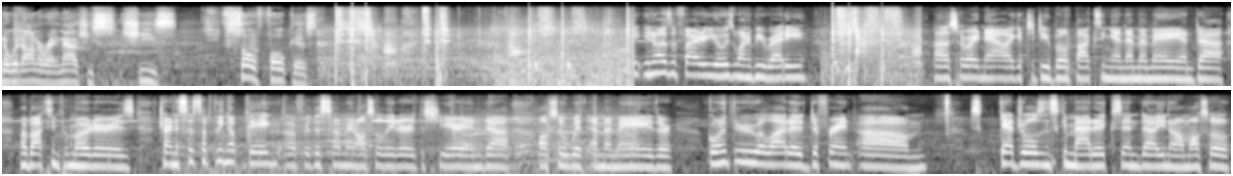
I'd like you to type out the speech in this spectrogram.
know, with Honor right now, she's she's so focused. You know, as a fighter, you always want to be ready. Uh, so right now, I get to do both boxing and MMA, and uh, my boxing promoter is trying to set something up big uh, for this summer and also later this year, and uh, also with MMA, they're going through a lot of different. Um, schedules and schematics and uh, you know i'm also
